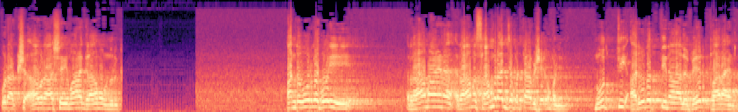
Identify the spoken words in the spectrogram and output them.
ஒரு அக்ஷ ஒரு ஆச்சரியமான கிராமம் ஒன்று இருக்கு. அந்த ஊரில் போய் ராமாயண ராம சாம்ராஜ்ய பட்டாபிஷேகம் பண்ணினோம். நூத்தி அறுபத்தி நாலு பேர் பாராயணம்.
